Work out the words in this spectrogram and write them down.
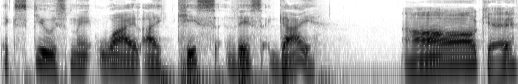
Excuse me while I kiss this guy. Ja, okej.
